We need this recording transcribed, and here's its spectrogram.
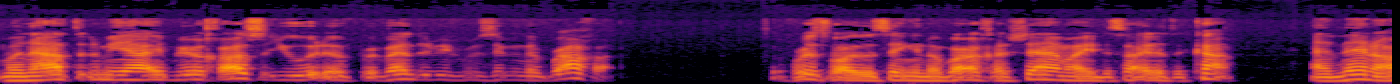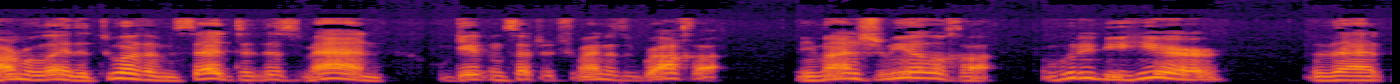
you would have prevented me from singing the bracha. So first of all, he was saying in the Baruch Hashem, I decided to come. And then Armuleh, the two of them said to this man who gave him such a tremendous bracha, Miman Who did you hear that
